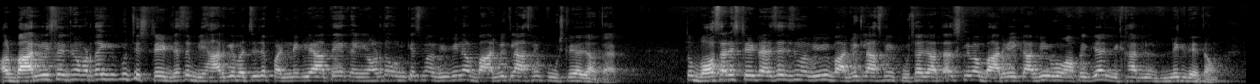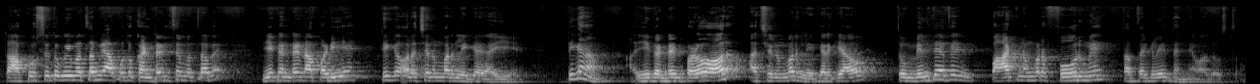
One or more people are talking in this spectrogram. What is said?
और बारहवीं इसलिए लिखना पड़ता है कि कुछ स्टेट जैसे बिहार के बच्चे जब पढ़ने के लिए आते हैं कहीं और तो उनके इसमें अभी भी ना बारहवीं क्लास में पूछ लिया जाता है। तो बहुत सारे स्टेट ऐसे हैं जिसमें अभी भी बारहवीं क्लास में पूछा जाता है। इसलिए मैं बारहवीं का भी वो वहाँ पे क्या लिखा, लिख देता हूँ। तो आपको उससे तो कोई मतलब नहीं, आपको तो कंटेंट से मतलब है। ये कंटेंट आप पढ़िए, ठीक है? और अच्छे नंबर लेकर आइए, ठीक है ना? ये कंटेंट पढ़ो और अच्छे नंबर लेकर के आओ। तो मिलते हैं फिर पार्ट नंबर फोर में। तब तक के लिए धन्यवाद दोस्तों।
